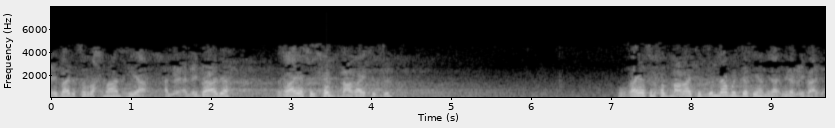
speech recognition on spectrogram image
عبادة الرحمن هي العبادة غاية الحب مع غاية الذل. وغاية الحب مع غاية الذل لا بد فيها من العبادة.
